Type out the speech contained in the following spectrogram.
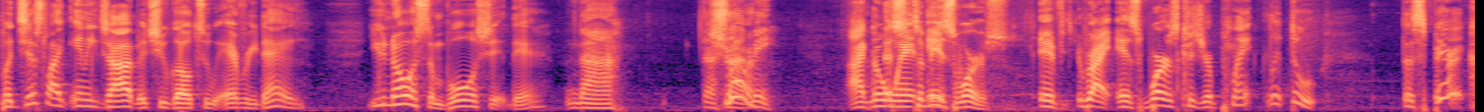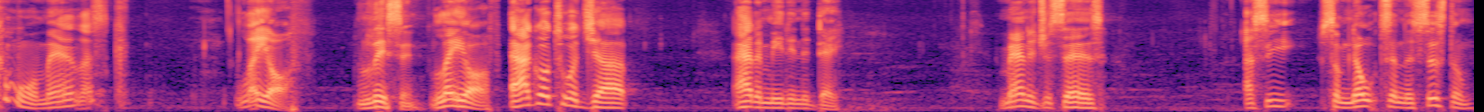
but just like any job that you go to every day, you know it's some bullshit there. Nah, that's Sure. not me. I go It's- in. to me, if- it's worse. If right, it's worse because you're playing. Look, dude, the spirit. Come on, man. Let's lay off. Listen, lay off. I go to a job. I had a meeting today. Manager says, I see some notes in the system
